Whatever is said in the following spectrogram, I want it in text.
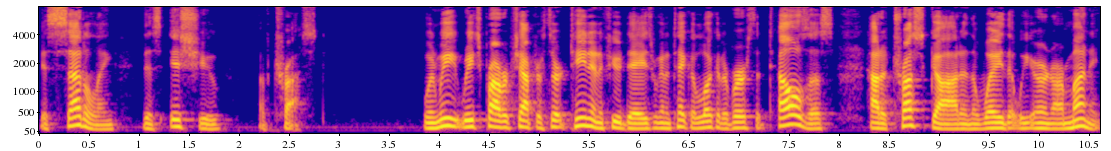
is settling this issue of trust. When we reach Proverbs chapter 13 in a few days, we're going to take a look at a verse that tells us how to trust God in the way that we earn our money.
